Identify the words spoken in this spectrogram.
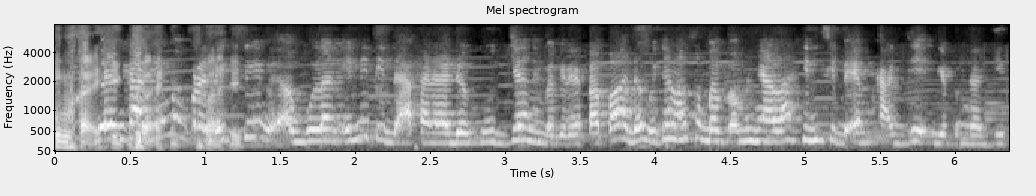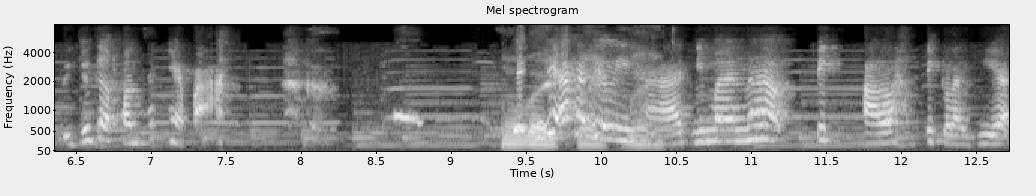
Baik dan kami memprediksi baik. bulan ini tidak akan ada hujan begitu ya. Apa ada hujan langsung bapak menyalahin si BMKG gitu. Nggak gitu juga konsepnya pak Oh, Jadi baik, akan baik, dilihat baik. gimana peak alah peak lagi ya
